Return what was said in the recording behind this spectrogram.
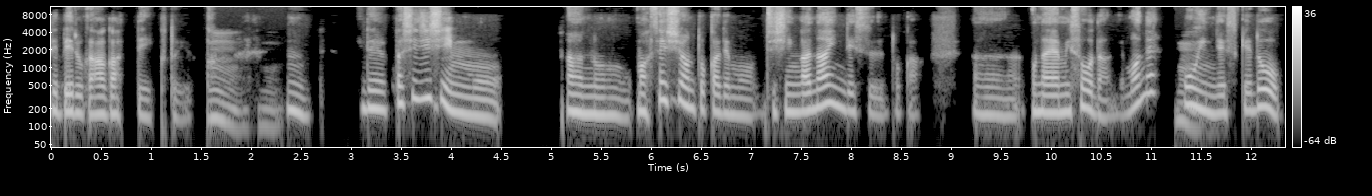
レベルが上がっていくというか。うん。うん。うん。で、私自身も、あの、まあ、セッションとかでも自信がないんですとか、うん、お悩み相談でもね、うん多いんですけど、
